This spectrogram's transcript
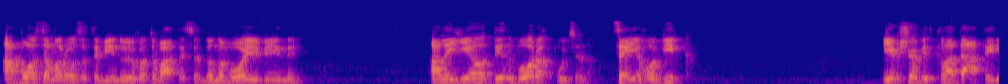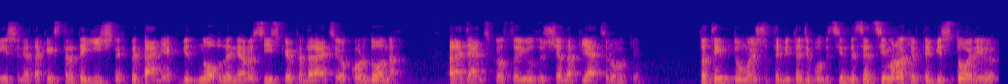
або заморозити війну і готуватися до нової війни. Але є один ворог Путіна це його вік. Якщо відкладати рішення таких стратегічних питань, як відновлення Російської Федерації у кордонах Радянського Союзу ще на 5 років, то ти думаєш, що тобі тоді буде 77 років. Ти в історію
